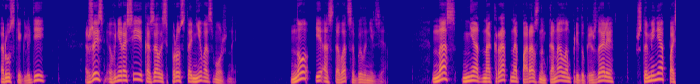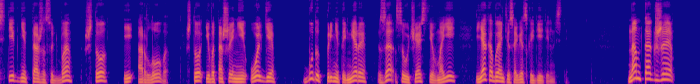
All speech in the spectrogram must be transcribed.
русских людей, жизнь вне России казалась просто невозможной. Но и оставаться было нельзя. Нас неоднократно по разным каналам предупреждали, что меня постигнет та же судьба, что и Орлова, что и в отношении Ольги будут приняты меры за соучастие в моей якобы антисоветской деятельности. Нам также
